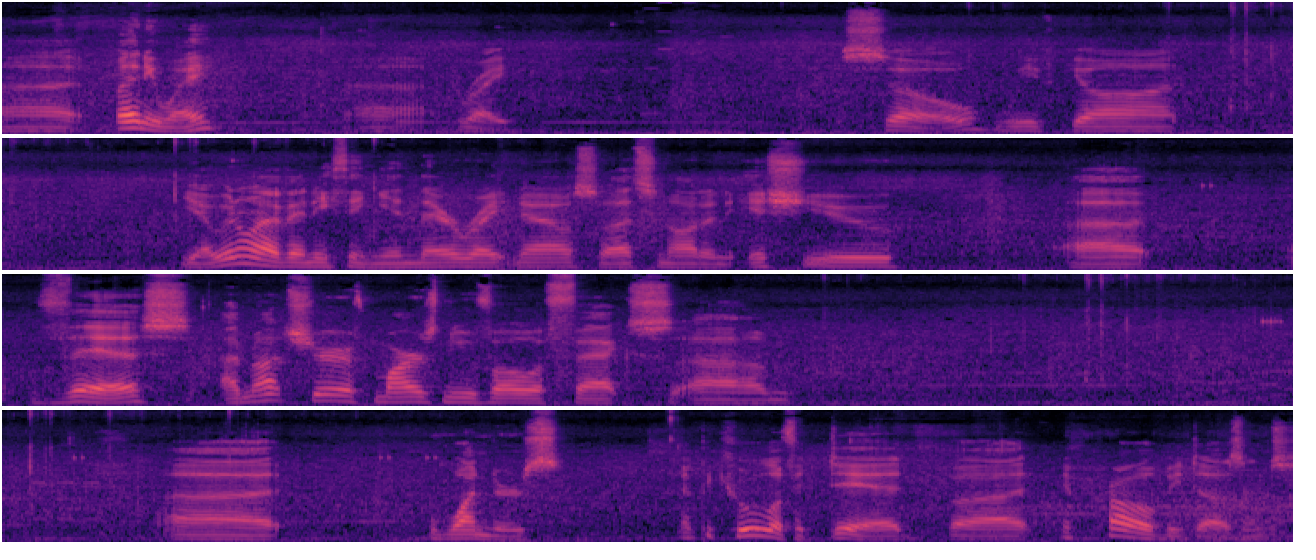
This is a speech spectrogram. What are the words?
Uh, anyway, uh, right. So, we've got... Yeah, we don't have anything in there right now, so that's not an issue. Uh, this, I'm not sure if Mars Nouveau affects um, uh, wonders. It'd be cool if it did, but it probably doesn't.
